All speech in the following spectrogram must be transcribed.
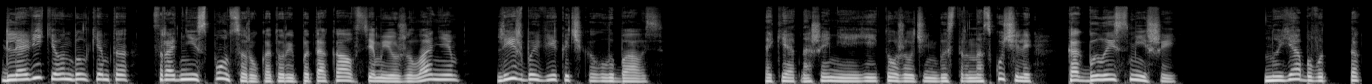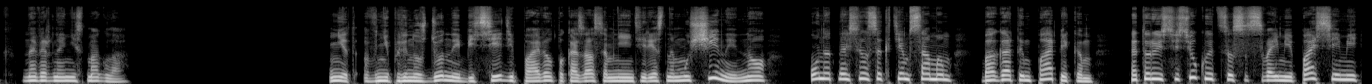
Для Вики он был кем-то сродни спонсору, который потакал всем ее желаниям, лишь бы Викочка улыбалась. Такие отношения ей тоже очень быстро наскучили, как было и с Мишей. Но я бы вот так, наверное, не смогла. Нет, в непринужденной беседе Павел показался мне интересным мужчиной, но он относился к тем самым богатым папикам, которые сисюкаются со своими пассиями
